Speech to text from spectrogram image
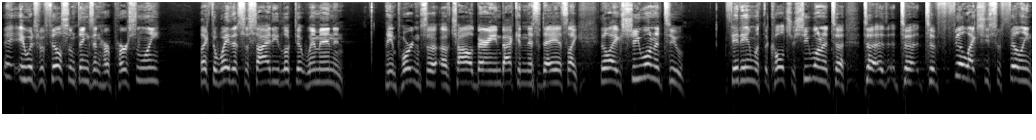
it would fulfill some things in her personally, like the way that society looked at women and the importance of, of childbearing back in this day. It's like, like she wanted to fit in with the culture. She wanted to, to, to, to feel like she's fulfilling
